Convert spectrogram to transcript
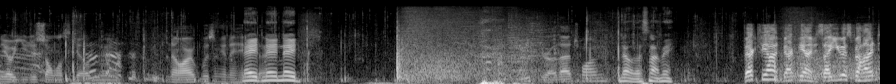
Yo, you just almost killed me. No, I wasn't gonna hit Nade, you. nade, nade. Did you throw that one? No, that's not me. Back behind, back behind. Is that US behind?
